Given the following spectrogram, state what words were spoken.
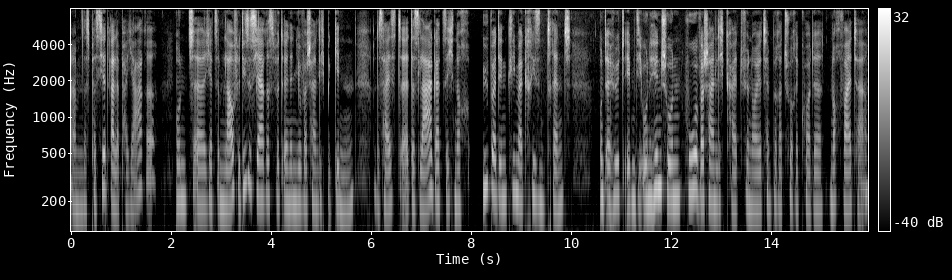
Ähm, das passiert alle paar Jahre und äh, jetzt im Laufe dieses Jahres wird El Nino wahrscheinlich beginnen. Und das heißt, äh, das lagert sich noch über den Klimakrisentrend und erhöht eben die ohnehin schon hohe Wahrscheinlichkeit für neue Temperaturrekorde noch weiter.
